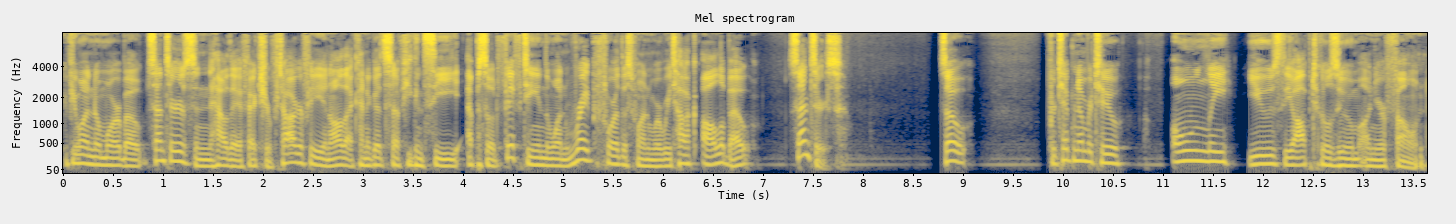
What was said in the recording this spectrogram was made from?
If you want to know more about sensors and how they affect your photography and all that kind of good stuff, you can see episode 15, the one right before this one, where we talk all about sensors. So, for tip number two, only use the optical zoom on your phone.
